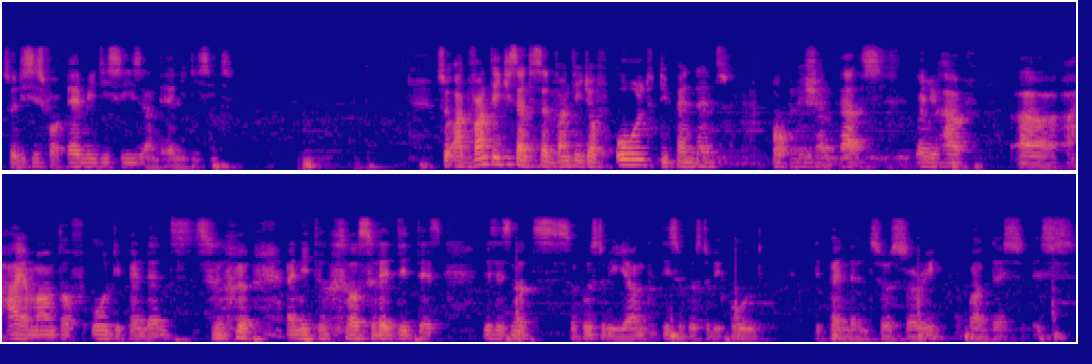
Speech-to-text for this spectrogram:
So this is for MEDCs and LEDCs. So advantages and disadvantage of old dependent population. That's when you have uh, a high amount of old dependents. So I need to also edit this. This is not supposed to be young. This is supposed to be old dependent. So sorry about this. It's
